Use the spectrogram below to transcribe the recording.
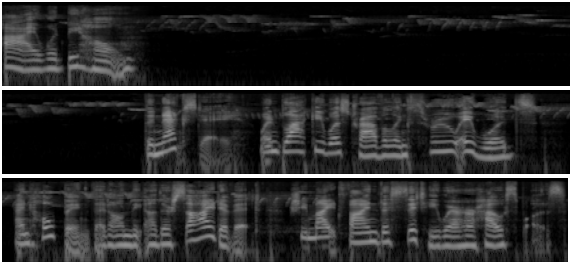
I would be home. The next day, when Blackie was traveling through a woods and hoping that on the other side of it she might find the city where her house was,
